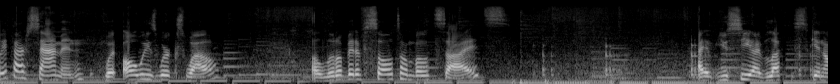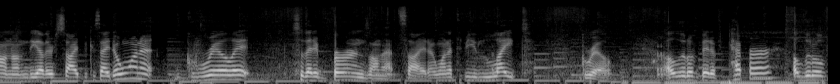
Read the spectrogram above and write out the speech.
with our salmon, what always works well, a little bit of salt on both sides. I, you see I've left the skin on on the other side because I don't want to grill it so that it burns on that side. I want it to be light grill. A little bit of pepper, a little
